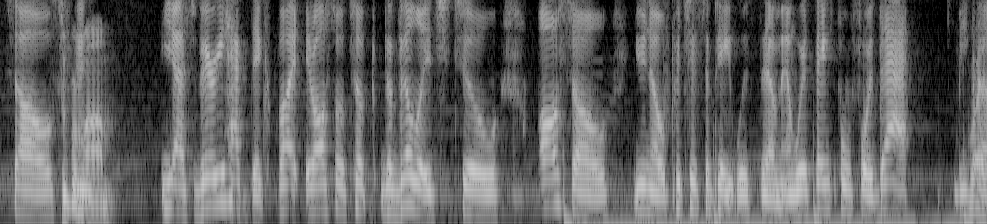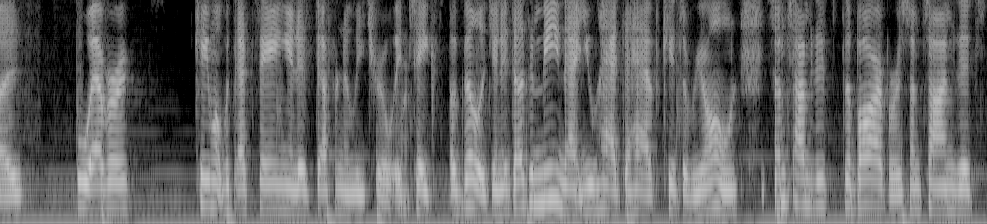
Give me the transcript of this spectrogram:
So super mom. Yes, very hectic, but it also took the village to also, you know, participate with them. And we're thankful for that because right. whoever came up with that saying it is definitely true. It right. takes a village, and it doesn't mean that you had to have kids of your own. Sometimes it's the barber, sometimes it's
